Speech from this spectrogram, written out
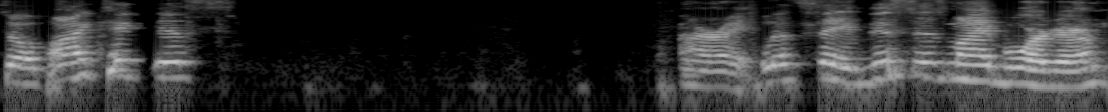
So if I take this, all right, let's say this is my border.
